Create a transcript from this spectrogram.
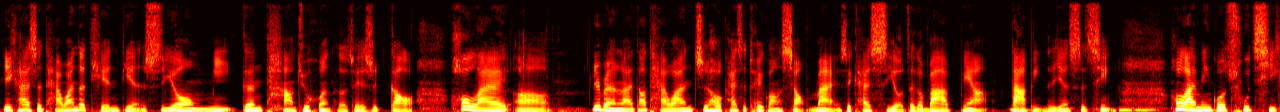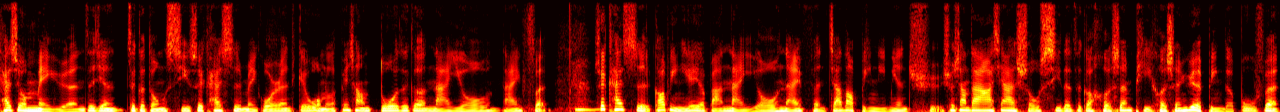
一开始台湾的甜点是用米跟糖去混合，所以是糕。后来啊，日本人来到台湾之后，开始推广小麦，所以开始有这个霸饼。大饼这件事情，后来民国初期开始有美元这件这个东西，所以开始美国人给我们了非常多这个奶油奶粉，所以开始糕饼业也把奶油奶粉加到饼里面去，就像大家现在熟悉的这个和生皮、和生月饼的部分，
